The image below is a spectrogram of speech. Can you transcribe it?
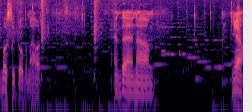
mostly build them out. And then um, yeah.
